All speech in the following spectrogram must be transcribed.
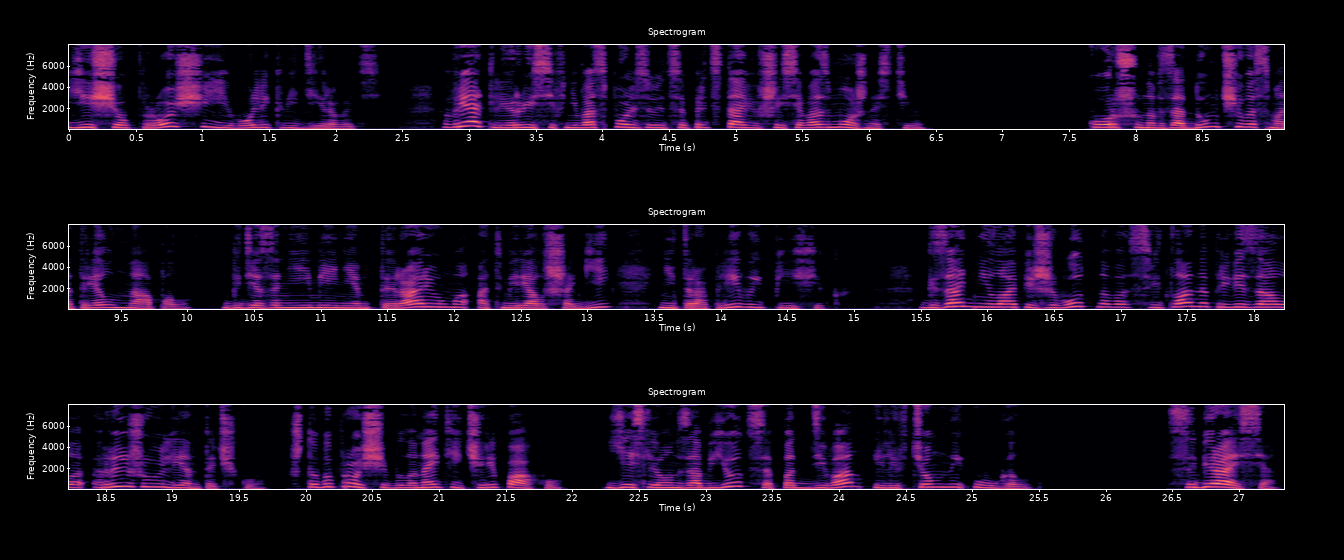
еще проще его ликвидировать. Вряд ли Рысев не воспользуется представившейся возможностью. Коршунов задумчиво смотрел на пол где за неимением террариума отмерял шаги неторопливый пифик. К задней лапе животного Светлана привязала рыжую ленточку, чтобы проще было найти черепаху, если он забьется под диван или в темный угол. «Собирайся,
